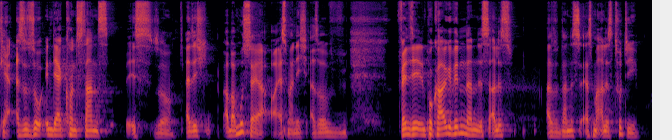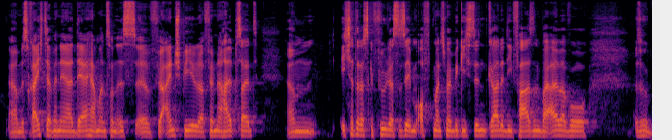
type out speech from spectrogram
ja, also so in der Konstanz ist. So. Also ich, aber muss er ja erstmal nicht. Also wenn sie den Pokal gewinnen, dann ist alles, also dann ist erstmal alles tutti. Ähm, es reicht ja, wenn er der Hermansson ist äh, für ein Spiel oder für eine Halbzeit. Ähm, ich hatte das Gefühl, dass es eben oft manchmal wirklich sind, gerade die Phasen bei Alba, wo also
